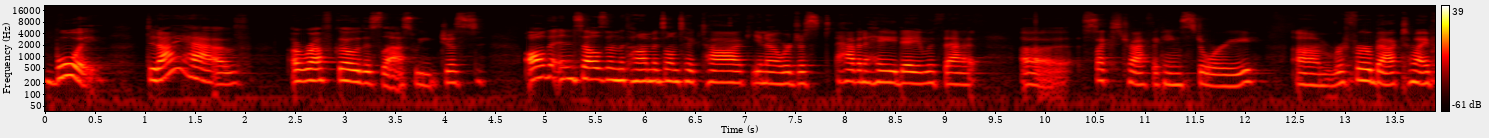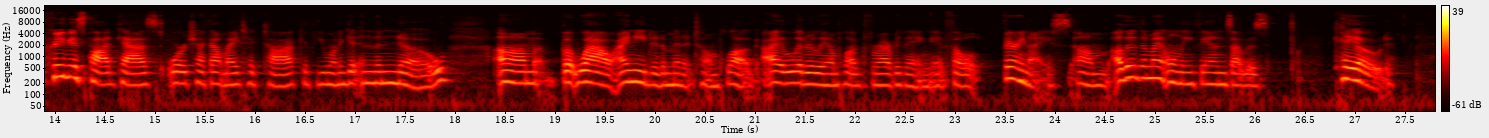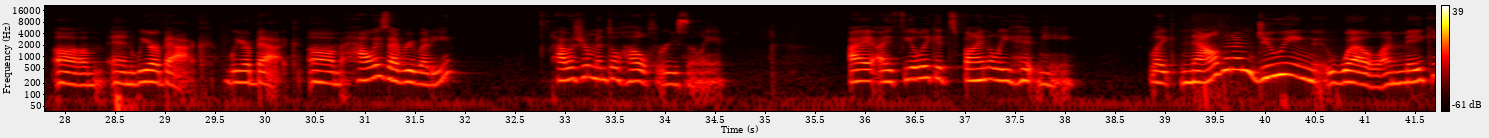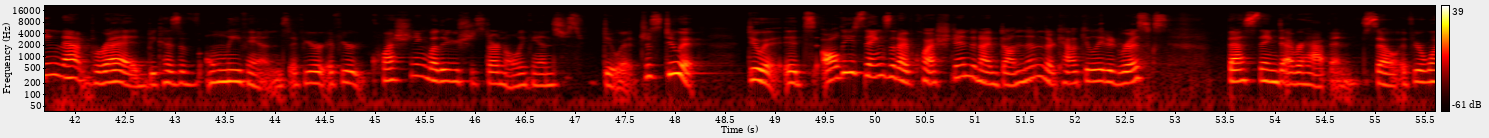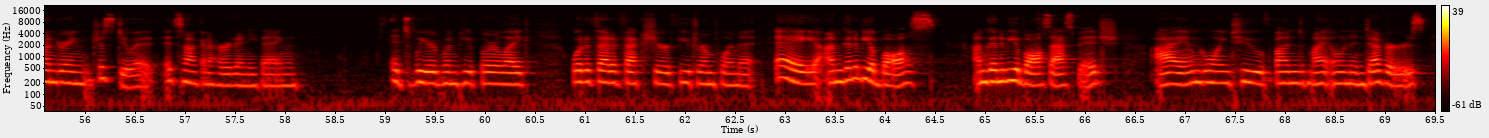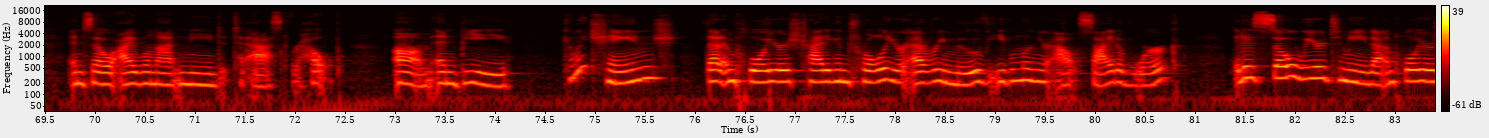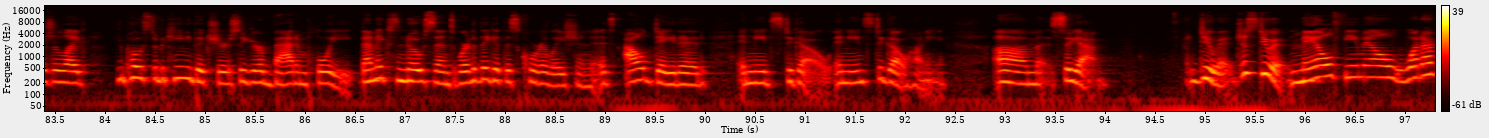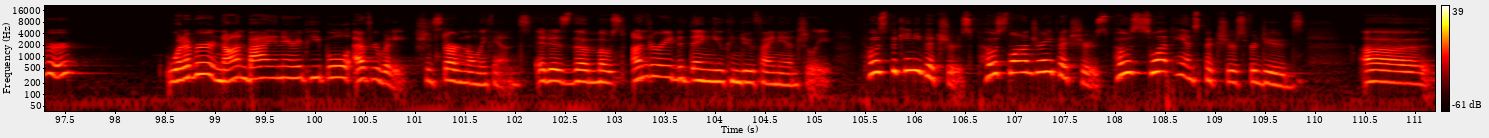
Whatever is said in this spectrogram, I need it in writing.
Boy, did I have a rough go this last week. Just all the incels in the comments on TikTok, you know, we're just having a heyday with that uh, sex trafficking story. Um, refer back to my previous podcast or check out my TikTok if you want to get in the know. Um, but wow, I needed a minute to unplug. I literally unplugged from everything. It felt very nice. Um, other than my OnlyFans, I was KO'd. Um, and we are back. We are back. Um, how is everybody? How is your mental health recently? I, I feel like it's finally hit me. Like now that I'm doing well, I'm making that bread because of OnlyFans. If you're if you're questioning whether you should start an OnlyFans, just do it. Just do it. Do it. It's all these things that I've questioned and I've done them. They're calculated risks. Best thing to ever happen. So if you're wondering, just do it. It's not going to hurt anything. It's weird when people are like, what if that affects your future employment? A, I'm going to be a boss I'm going to be a boss ass bitch. I am going to fund my own endeavors. And so I will not need to ask for help. Um, and B, can we change that employers try to control your every move, even when you're outside of work? It is so weird to me that employers are like, you post a bikini picture, so you're a bad employee. That makes no sense. Where did they get this correlation? It's outdated. It needs to go. It needs to go, honey. Um, so, yeah, do it. Just do it. Male, female, whatever. Whatever non binary people, everybody should start an OnlyFans. It is the most underrated thing you can do financially. Post bikini pictures, post lingerie pictures, post sweatpants pictures for dudes, uh,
